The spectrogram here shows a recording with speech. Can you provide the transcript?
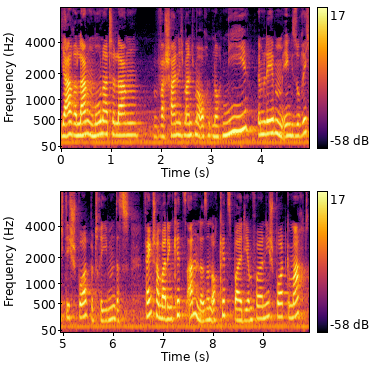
jahrelang, monatelang wahrscheinlich manchmal auch noch nie im Leben irgendwie so richtig Sport betrieben. Das fängt schon bei den Kids an. Da sind auch Kids bei, die haben vorher nie Sport gemacht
